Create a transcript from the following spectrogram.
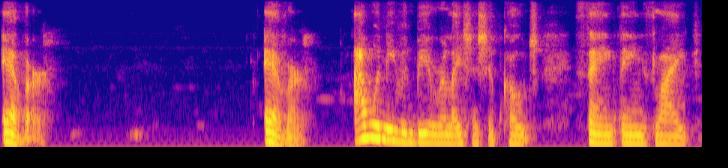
Ever. Ever. I wouldn't even be a relationship coach saying things like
